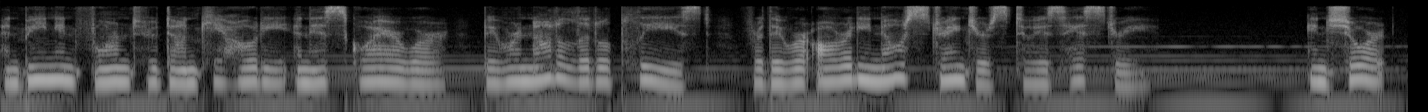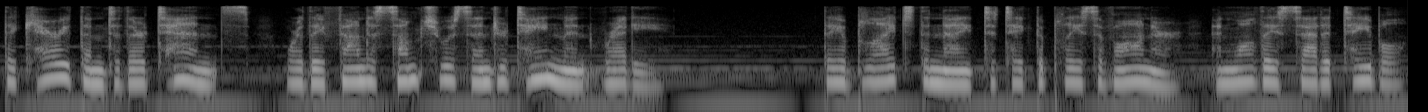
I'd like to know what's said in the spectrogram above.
and being informed who Don Quixote and his squire were, they were not a little pleased, for they were already no strangers to his history. In short, they carried them to their tents, where they found a sumptuous entertainment ready. They obliged the knight to take the place of honor, and while they sat at table,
